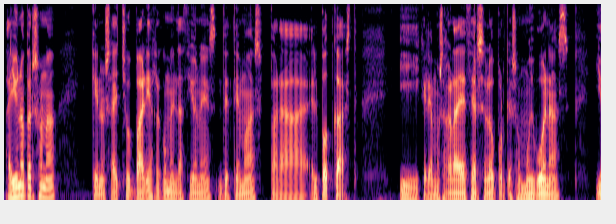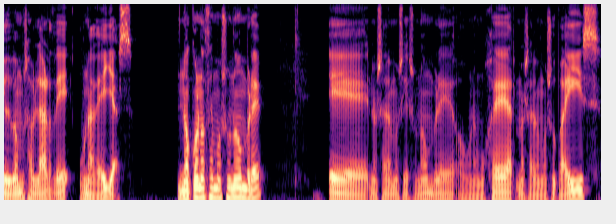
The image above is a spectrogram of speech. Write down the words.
Hay una persona que nos ha hecho varias recomendaciones de temas para el podcast y queremos agradecérselo porque son muy buenas y hoy vamos a hablar de una de ellas. No conocemos su nombre, eh, no sabemos si es un hombre o una mujer, no sabemos su país,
